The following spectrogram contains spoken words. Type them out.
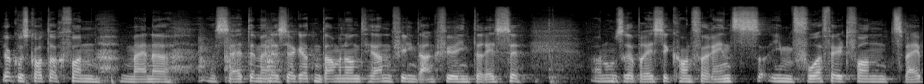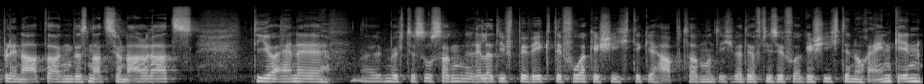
Ja, grüß Gott auch von meiner Seite, meine sehr geehrten Damen und Herren. Vielen Dank für Ihr Interesse an unserer Pressekonferenz im Vorfeld von zwei Plenartagen des Nationalrats, die ja eine, ich möchte so sagen, relativ bewegte Vorgeschichte gehabt haben. Und ich werde auf diese Vorgeschichte noch eingehen.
